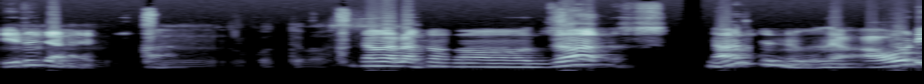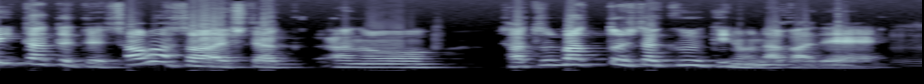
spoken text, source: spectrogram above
いるじゃないですか。うん、起こってます。だから、その、ザ、なんていうのかね、煽り立てて、さわさわした、あの、殺伐とした空気の中で、うん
